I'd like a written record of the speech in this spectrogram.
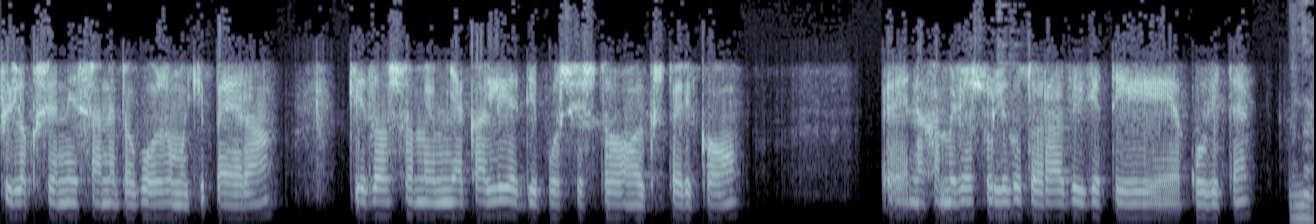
φιλοξενήσανε τον κόσμο εκεί πέρα και δώσαμε μια καλή εντύπωση στο εξωτερικό. Ε, να χαμηλώσω λίγο το ράδιο γιατί ακούγεται. Ναι.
